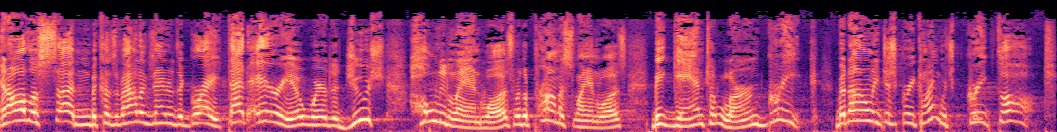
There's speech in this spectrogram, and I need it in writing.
And all of a sudden, because of Alexander the Great, that area where the Jewish Holy Land was, where the Promised Land was, began to learn Greek. But not only just Greek language, Greek thought.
